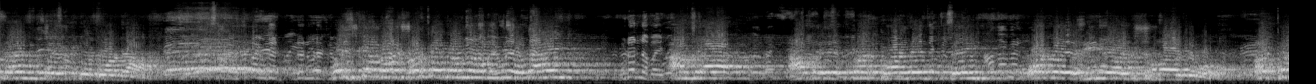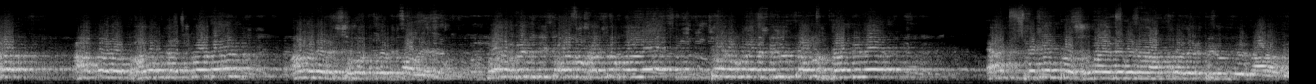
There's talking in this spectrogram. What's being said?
প্ল্যান চেক করব না। পরিষ্কারভাবে সরকারকে আমরা বলতে চাই আমরা আমাদের পারফরমেন্স সেই অটো রিনিউয়াল সময় দেব। অর্থাৎ আপনারা ভালো কাজ করবেন, আমাদের সমর্থন পাবেন। গণবিরোধী কর্মকাণ্ড করলে জনগণের বিরুদ্ধে অবস্থান নিলে এক সেকেন্ডও সময় নেবে না আপনাদের বিরুদ্ধে দাঁড়াতে।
